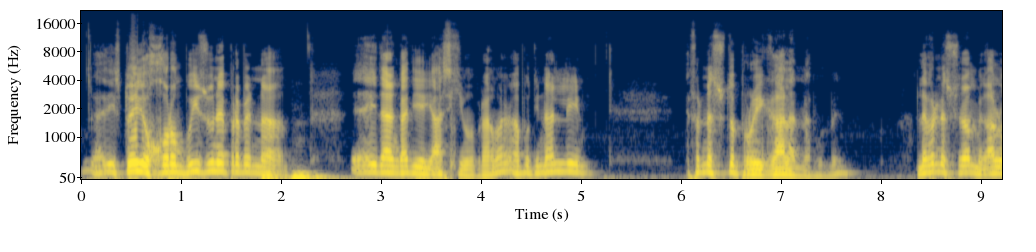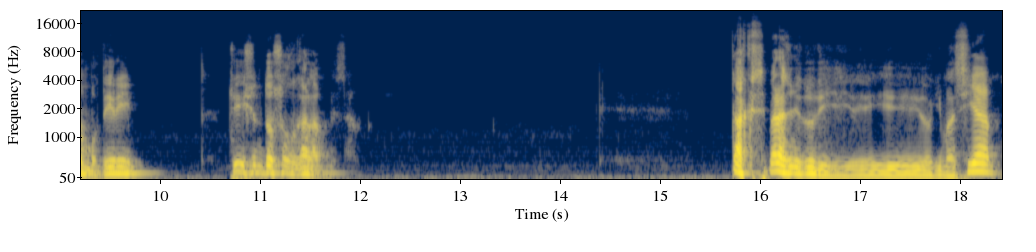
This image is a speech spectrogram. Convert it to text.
δηλαδή στο ίδιο χώρο που ήσουν έπρεπε να... Ε, ήταν κάτι άσχημο πράγμα. Από την άλλη, έφερνες σου το πρωί γάλα να πούμε. Αλλά έφερνες σου ένα μεγάλο ποτήρι και είχε τόσο γάλα μέσα. Εντάξει, πέρασε και τούτη η δοκιμασία.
